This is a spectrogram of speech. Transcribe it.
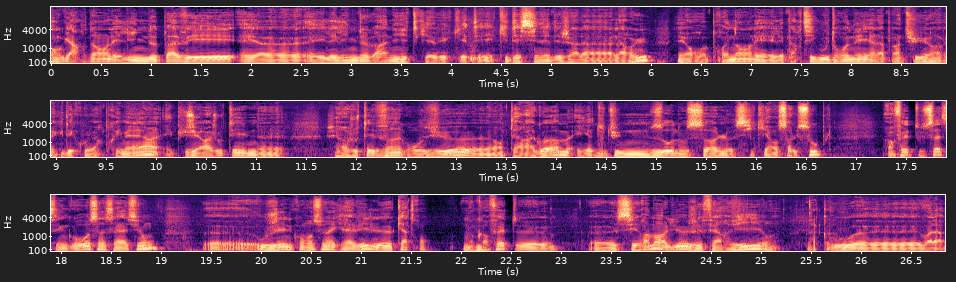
en gardant les lignes de pavé euh, et, les lignes de granit qui, avaient, qui, étaient, qui dessinaient déjà la, rue, et en reprenant les, parties goudronnées à la peinture avec des couleurs primaires. Et puis j'ai rajouté, une, j'ai rajouté 20 gros yeux euh, en terre à gomme, et il y a toute une zone au sol aussi qui est en sol souple. En fait, tout ça, c'est une grosse installation euh, où j'ai une convention avec la ville 4 ans. Donc mhm. en fait, c'est vraiment un lieu où je vais faire vivre où, euh, voilà,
